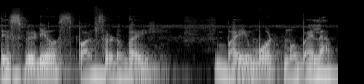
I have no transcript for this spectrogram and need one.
This video sponsored by by Mod mobile app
